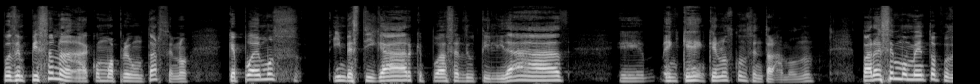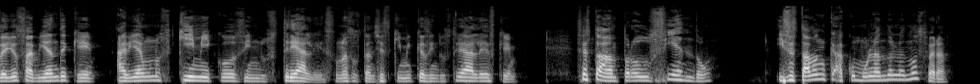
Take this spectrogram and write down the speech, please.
pues empiezan a, como a preguntarse, ¿no? ¿Qué podemos investigar? ¿Qué puede ser de utilidad? Eh, ¿en, qué, ¿En qué nos concentramos? ¿no? Para ese momento, pues ellos sabían de que había unos químicos industriales, unas sustancias químicas industriales que se estaban produciendo y se estaban acumulando en la atmósfera.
